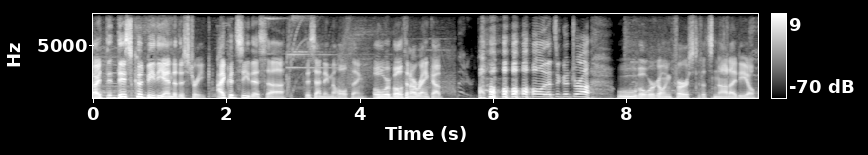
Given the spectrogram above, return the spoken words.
right, th this could be the end of the streak. I could see this uh this ending the whole thing. Oh, we're both in our rank up. Oh, that's a good draw. Ooh, but we're going first. That's not ideal.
